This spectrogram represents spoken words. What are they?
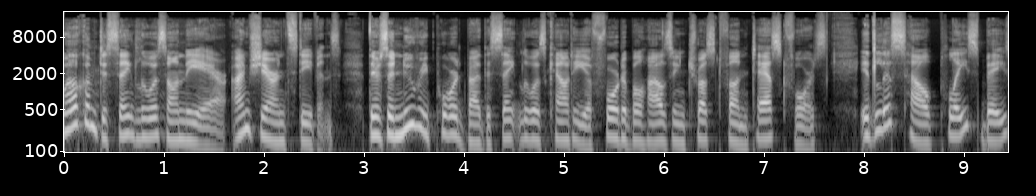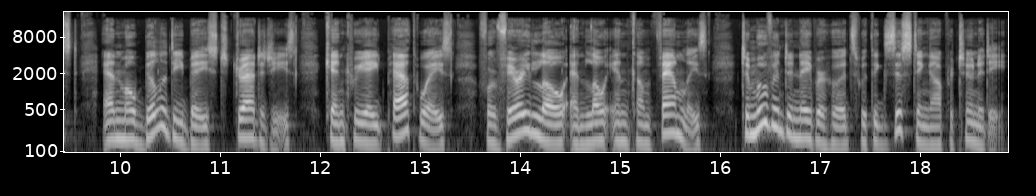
Welcome to St. Louis on the Air. I'm Sharon Stevens. There's a new report by the St. Louis County Affordable Housing Trust Fund Task Force. It lists how place based and mobility based strategies can create pathways for very low and low income families to move into neighborhoods with existing opportunity.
